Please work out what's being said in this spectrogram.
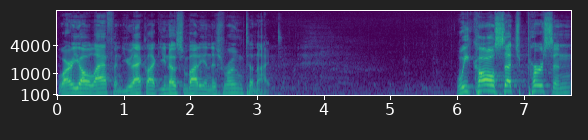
Why are y'all laughing? You act like you know somebody in this room tonight. We call such person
